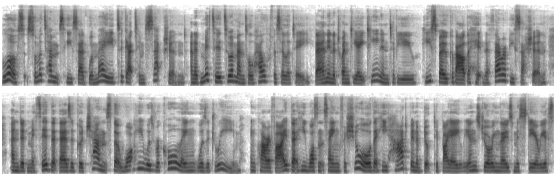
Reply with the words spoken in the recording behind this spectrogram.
Plus, some attempts he said were made to get him sectioned and admitted to a mental health facility. Then, in a 2018 interview, he spoke about the hypnotherapy session and admitted that there's a good chance that what he was recalling was a dream, and clarified that he wasn't saying for sure that he had been abducted by aliens during those mysterious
